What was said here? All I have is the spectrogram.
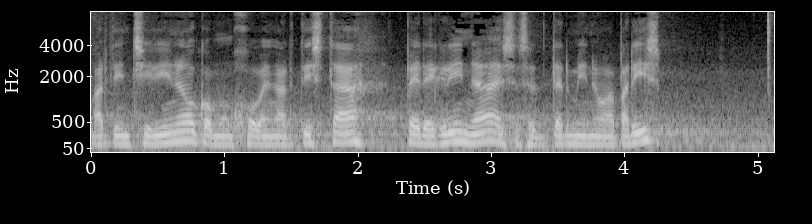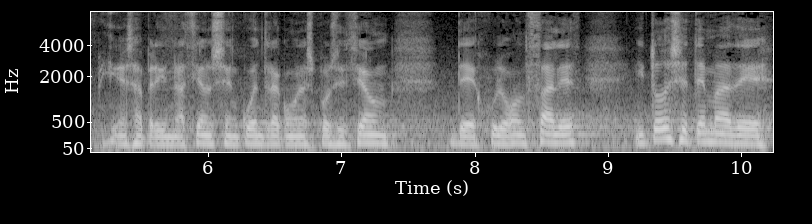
Martín Chirino como un joven artista, peregrina, ese es el término a París, y en esa peregrinación se encuentra con una exposición de Julio González y todo ese tema de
